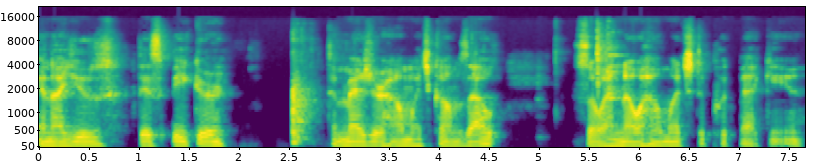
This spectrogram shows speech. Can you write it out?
And I use this beaker to measure how much comes out so I know how much to put back in.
